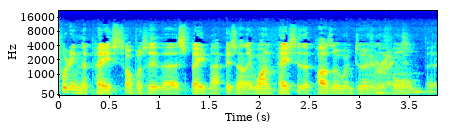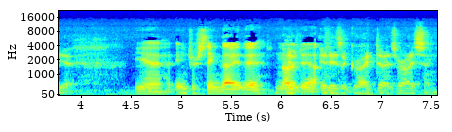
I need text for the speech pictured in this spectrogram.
putting the piece. Obviously, the speed map is only one piece of the puzzle when doing Correct. the form, but yeah, yeah, interesting day there, no It- doubt. It is a great day's racing.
